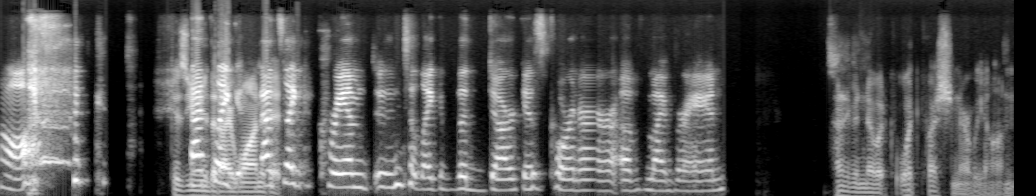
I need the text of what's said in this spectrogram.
Oh, because you knew that like I wanted that's it. like crammed into like the darkest corner of my brain. I don't even know what what question are we on.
